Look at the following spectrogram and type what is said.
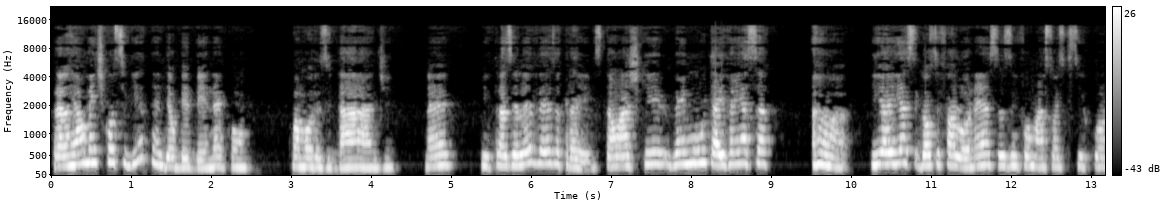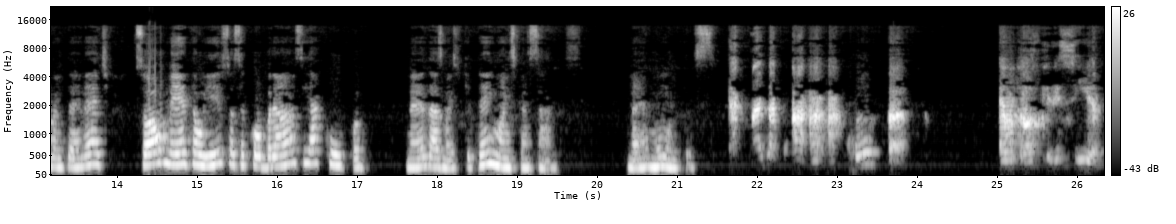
para ela realmente conseguir atender o bebê, né? Com, com amorosidade, né? E trazer leveza para eles. Então acho que vem muito, aí vem essa e aí, essa- igual você falou, né? Essas informações que circulam na internet só aumentam isso, essa cobrança e a culpa, né? Das mães, porque tem mães cansadas, né? Muitas. Mas a, a- a culpa é um troço que vicia.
